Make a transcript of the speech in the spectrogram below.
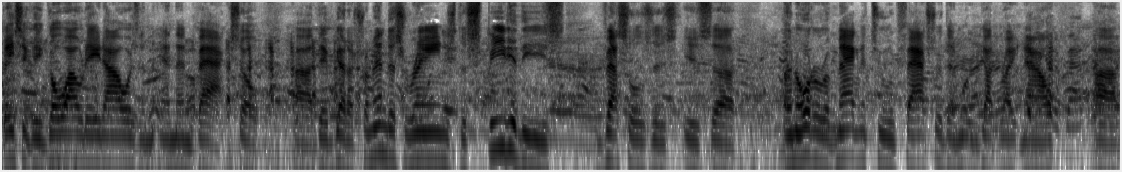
basically go out eight hours and, and then back. So uh, they've got a tremendous range. The speed of these vessels is, is uh, an order of magnitude faster than what we've got right now. Uh,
